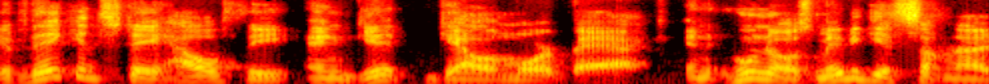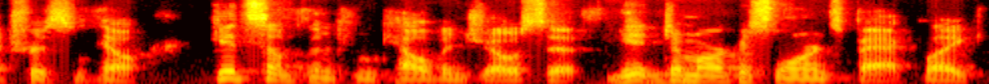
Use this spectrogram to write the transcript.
if they can stay healthy and get Gallimore back, and who knows, maybe get something out of Trysten Hill, get something from Kelvin Joseph, get Demarcus Lawrence back, like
